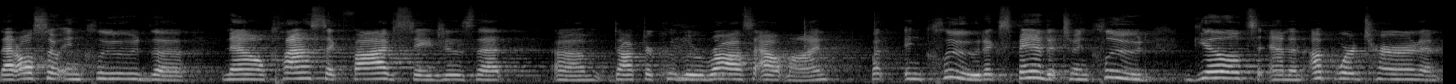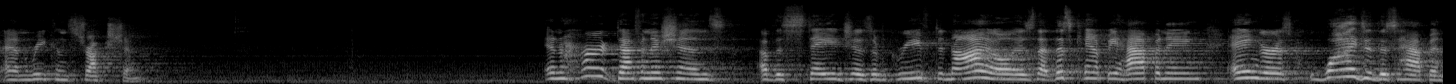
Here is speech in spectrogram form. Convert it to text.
that also include the now classic five stages that um, Dr. Kubler Ross outlined, but include, expand it to include guilt and an upward turn and, and reconstruction. In her definitions of the stages of grief, denial is that this can't be happening. Anger is, why did this happen?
